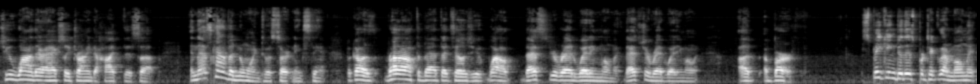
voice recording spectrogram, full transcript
to why they're actually trying to hype this up. And that's kind of annoying to a certain extent because right off the bat, that tells you, wow, that's your red wedding moment. That's your red wedding moment. A, a birth. Speaking to this particular moment,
